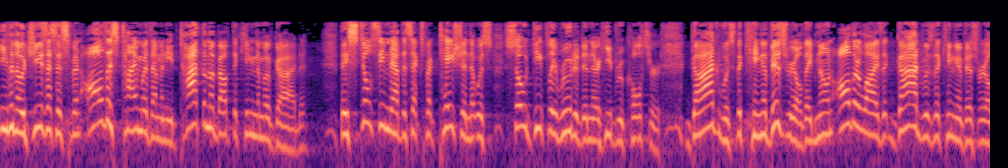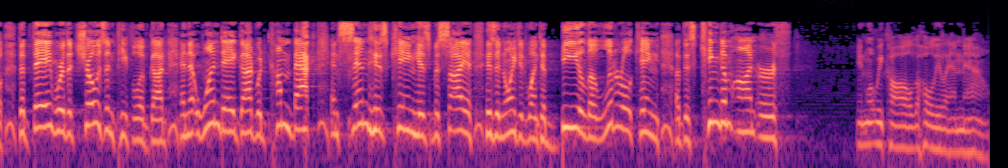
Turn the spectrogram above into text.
Even though Jesus had spent all this time with them and he taught them about the kingdom of God, they still seem to have this expectation that was so deeply rooted in their Hebrew culture. God was the king of Israel. They'd known all their lives that God was the king of Israel, that they were the chosen people of God, and that one day God would come back and send his king, his Messiah, his anointed one, to be the literal king of this kingdom on earth in what we call the Holy Land now.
